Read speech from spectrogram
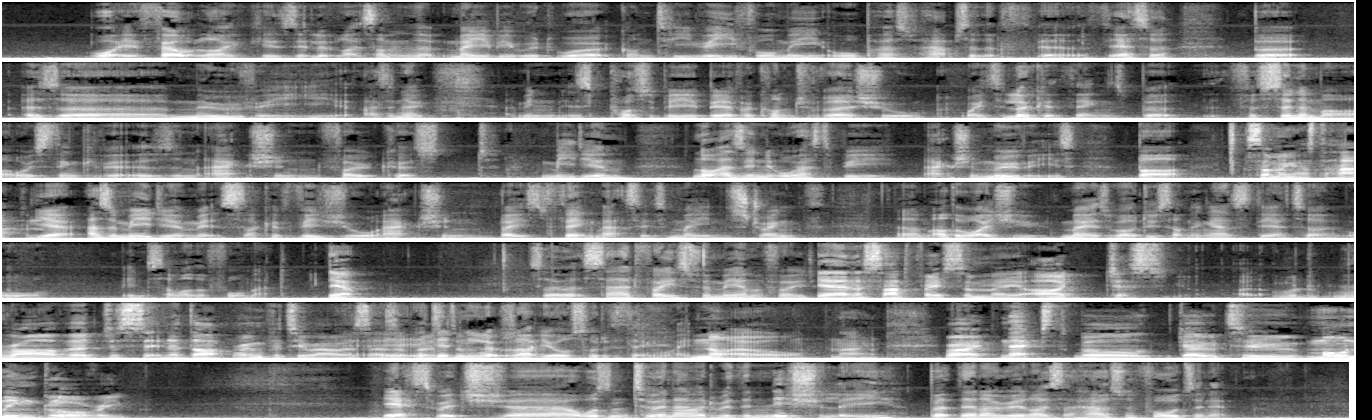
what it felt like is it looked like something that maybe would work on TV for me, or perhaps at the, the theatre, but as a movie, I don't know. I mean, it's possibly a bit of a controversial way to look at things, but for cinema, I always think of it as an action-focused medium. Not as in it all has to be action movies, but Something has to happen. yeah, as a medium, it's like a visual action based thing. That's its main strength. Um, otherwise, you may as well do something as theatre or in some other format. Yeah. So, a sad face for me, I'm afraid. Yeah, and a sad face for me. I just I would rather just sit in a dark room for two hours. As it, it didn't look like your sort of thing, Wayne. Not at all. No. Right. Next, we'll go to Morning Glory. Yes, which uh, I wasn't too enamoured with initially, but then I realised that Harrison Ford's in it.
